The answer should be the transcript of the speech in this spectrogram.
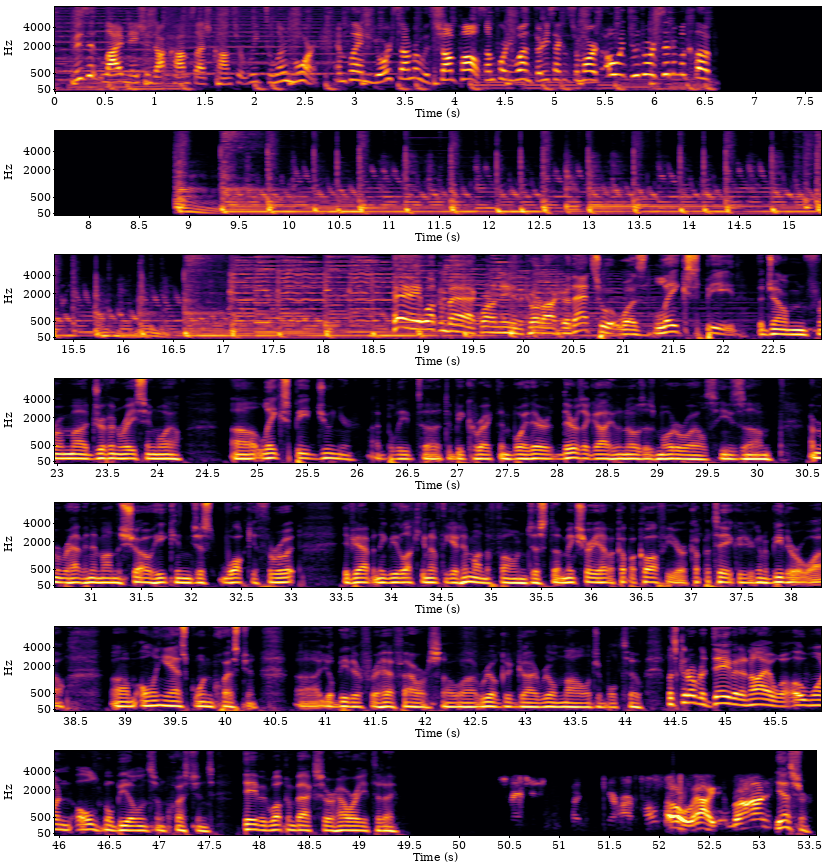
Visit LiveNation.com slash Concert to learn more and plan your summer with Sean Paul, Sum 41, 30 Seconds to Mars, oh, and Two Door Cinema Club. Hey, welcome back. Ron Ananian, the car doctor. That's who it was. Lake Speed, the gentleman from uh, Driven Racing Oil. Uh, Lake Speed Jr., I believe to, to be correct. And boy, there there's a guy who knows his motor oils. He's um, I remember having him on the show. He can just walk you through it. If you happen to be lucky enough to get him on the phone, just uh, make sure you have a cup of coffee or a cup of tea because you're going to be there a while. Um, only ask one question. Uh, you'll be there for a half hour. So, uh, real good guy, real knowledgeable too. Let's get over to David in Iowa, 01 Oldsmobile, and some questions. David, welcome back, sir. How are you today? Oh, wow, Ron? Yes, sir.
